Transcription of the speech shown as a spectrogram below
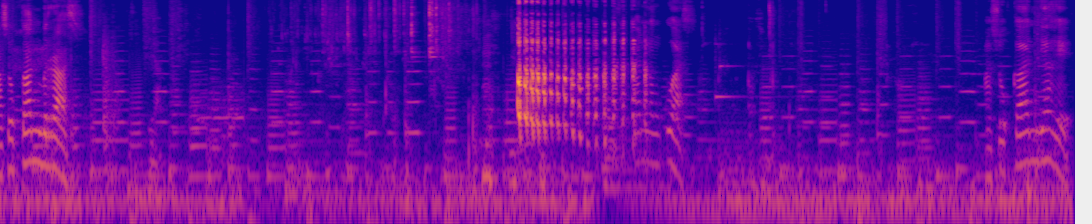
Masukkan beras. Ya. Masukkan lengkuas. Masukkan jahe.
